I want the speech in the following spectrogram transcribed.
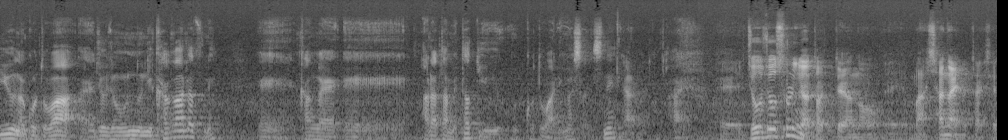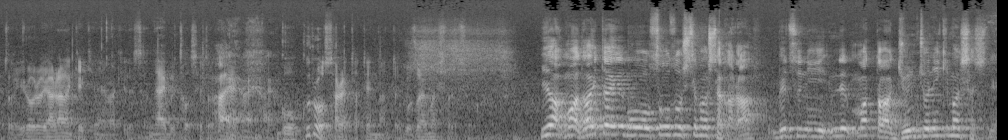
いうようなことは上場運動にかかわらずね、えー、考ええー、改めたということはありましたですね。なるほど。はい。えー、上場するにあたってあの、えーまあ、社内の体制とかいろいろやらなきゃいけないわけですよ。内部統制とかね、はいはいはい、ご苦労された点なんてございましたでしょうか？いやまあ大体もう想像してましたから別にでまた順調にいきましたしね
